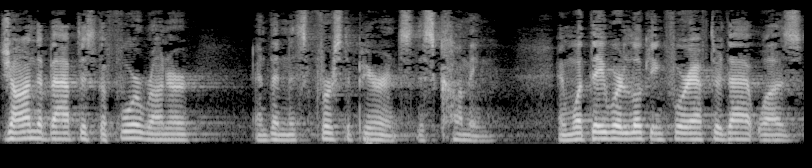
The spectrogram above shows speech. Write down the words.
John the Baptist, the forerunner, and then this first appearance, this coming. And what they were looking for after that was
